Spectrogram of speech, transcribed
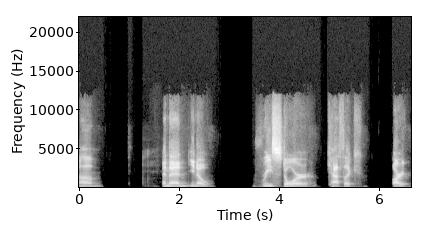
Um, and then, you know, restore Catholic art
